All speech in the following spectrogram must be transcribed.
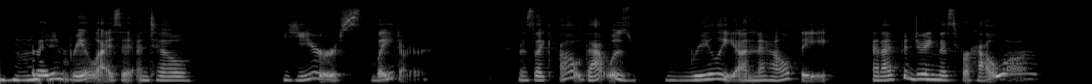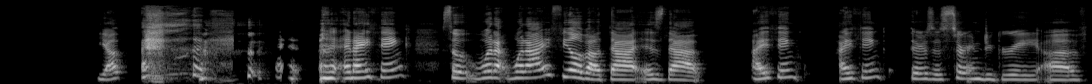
Mm-hmm. But I didn't realize it until years later. I was like, oh, that was really unhealthy. And I've been doing this for how long? Yep. and I think so what what I feel about that is that I think I think there's a certain degree of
